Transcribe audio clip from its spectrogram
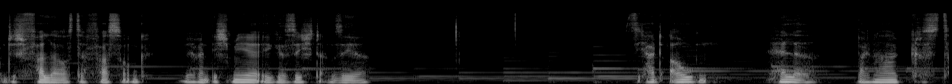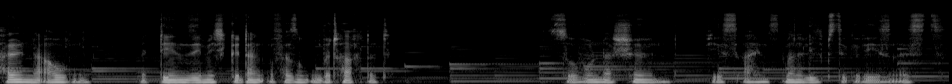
und ich falle aus der Fassung, während ich mir ihr Gesicht ansehe. Sie hat Augen, helle, beinahe kristallene Augen, mit denen sie mich gedankenversunken betrachtet. So wunderschön, wie es einst meine Liebste gewesen ist.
